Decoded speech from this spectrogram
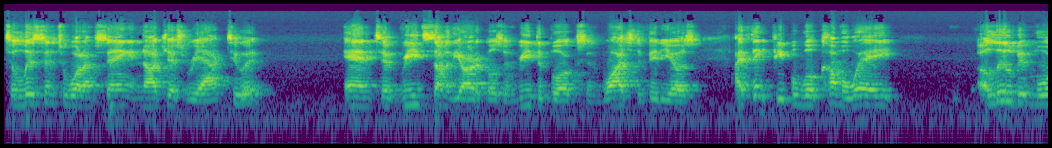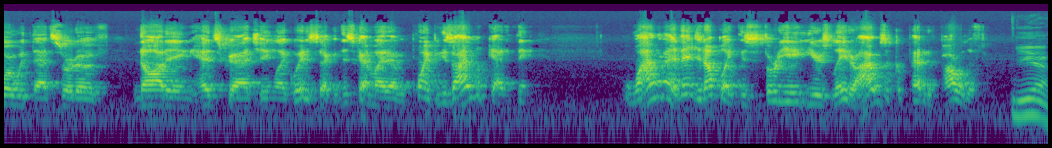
to listen to what I'm saying and not just react to it, and to read some of the articles and read the books and watch the videos, I think people will come away a little bit more with that sort of nodding, head scratching, like, wait a second, this guy might have a point. Because I look at it and think, why would I have ended up like this 38 years later? I was a competitive powerlifter. yeah.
